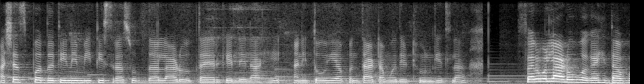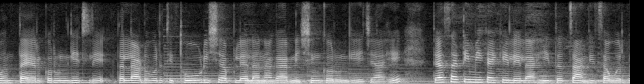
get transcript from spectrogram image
अशाच पद्धतीने मी तिसरासुद्धा लाडू तयार केलेला आहे आणि तोही आपण ताटामध्ये ठेवून घेतला. सर्व लाडू बघा इथं आपण तयार करून घेतले. आता लाडूवरती थोडीशी आपल्याला ना गार्निशिंग करून घ्यायची आहे. त्यासाठी मी काय केलेलं आहे तर चांदीचा वर्ग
